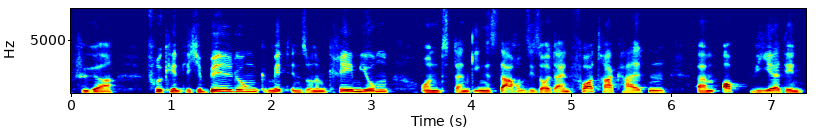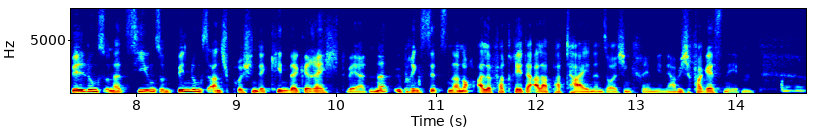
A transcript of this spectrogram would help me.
für frühkindliche Bildung mit in so einem Gremium. Und dann ging es darum, sie sollte einen Vortrag halten, ähm, ob wir den Bildungs- und Erziehungs- und Bindungsansprüchen der Kinder gerecht werden. Ne? Übrigens sitzen da noch alle Vertreter aller Parteien in solchen Gremien. Habe ich vergessen eben. Mhm.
